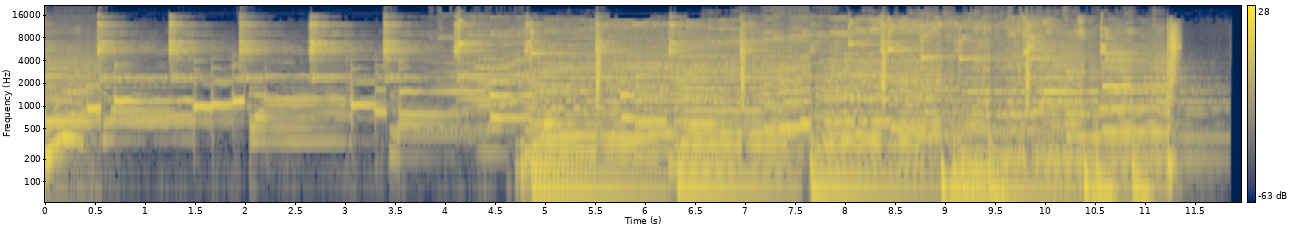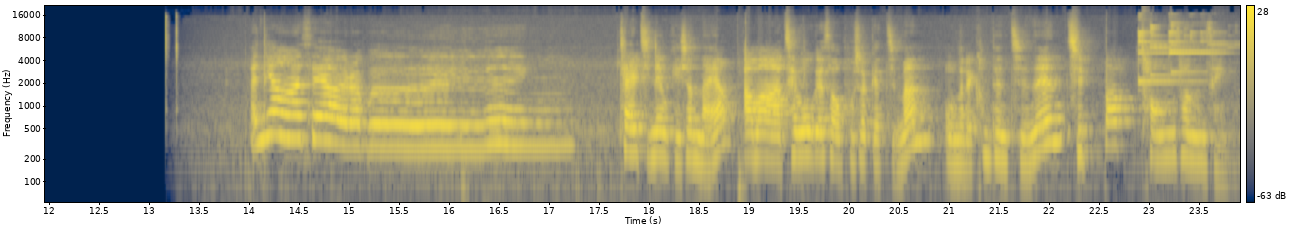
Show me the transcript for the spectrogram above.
음. 안녕하세요, 여러분. 잘 지내고 계셨나요? 아마 제목에서 보셨겠지만 오늘의 컨텐츠는 집밥 정선생.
